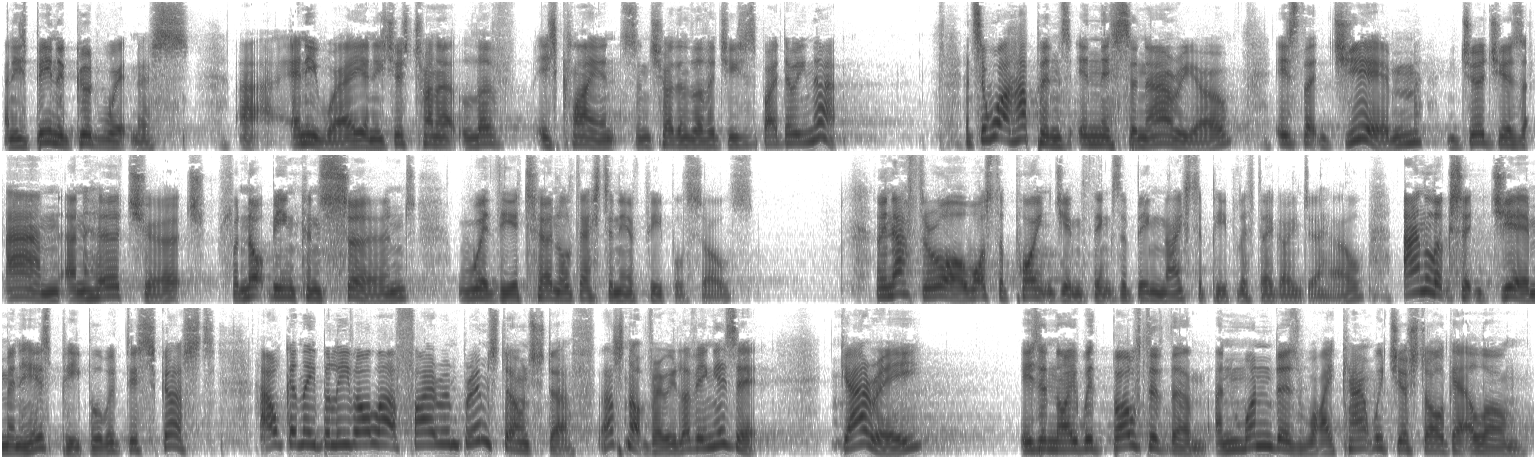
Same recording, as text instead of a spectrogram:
And he's been a good witness uh, anyway, and he's just trying to love his clients and show them the love of Jesus by doing that. And so, what happens in this scenario is that Jim judges Anne and her church for not being concerned with the eternal destiny of people's souls. I mean, after all, what's the point, Jim thinks, of being nice to people if they're going to hell? Anne looks at Jim and his people with disgust. How can they believe all that fire and brimstone stuff? That's not very loving, is it? Gary is annoyed with both of them and wonders why can't we just all get along?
